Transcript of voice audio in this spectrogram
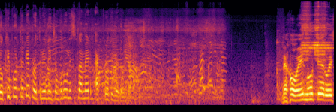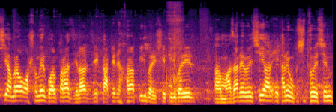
লক্ষ্মীপুর থেকে প্রতিনিধি জহুরুল ইসলামের এক প্রতিবেদন। দেখো, এই মুহূর্তে রয়েছি আমরা অসমের গোয়ালপাড়া জেলার যে কাঠের হারা পীরবাড়ি, সেই পীরবাড়ির মাজারে রয়েছি আর এখানে উপস্থিত হয়েছেন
